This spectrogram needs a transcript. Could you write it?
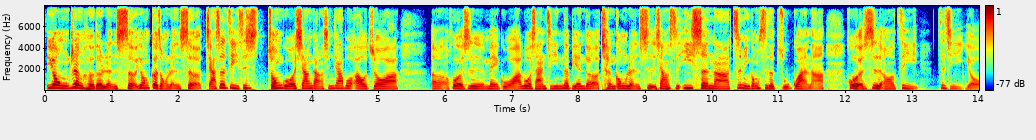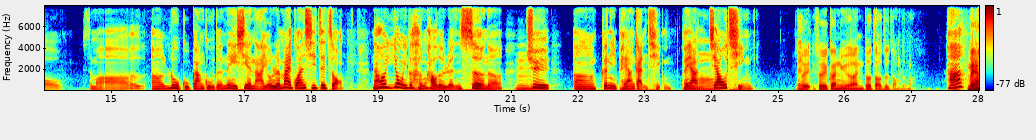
用任何的人设，用各种人设，假设自己是中国、香港、新加坡、澳洲啊，呃，或者是美国啊，洛杉矶那边的成功人士，像是医生啊、知名公司的主管啊，或者是呃自己自己有什么呃入股港股的内线啊，有人脉关系这种，然后用一个很好的人设呢，嗯，去嗯、跟你培养感情、培养哦。交情。所以所以干女儿你都找这种的嘛？啊。没有，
